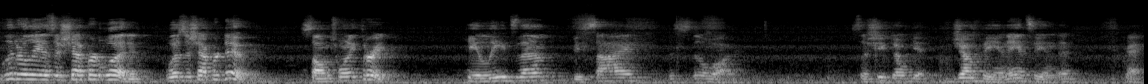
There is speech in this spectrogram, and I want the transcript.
Literally, as a shepherd would. What does the shepherd do? Psalm 23. He leads them beside the still water. So sheep don't get jumpy and antsy and, and okay.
